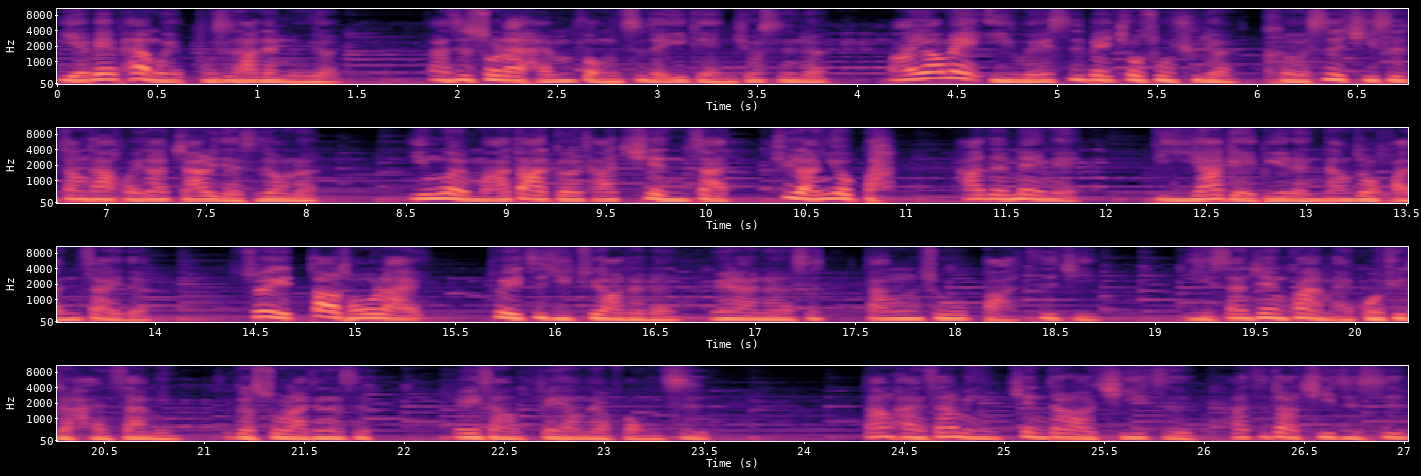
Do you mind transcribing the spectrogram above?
也被判为不是他的女儿。但是说来很讽刺的一点就是呢，麻幺妹以为是被救出去的，可是其实当他回到家里的时候呢，因为麻大哥他欠债，居然又把他的妹妹抵押给别人当做还债的，所以到头来。对自己最好的人，原来呢是当初把自己以三千块买过去的韩三明。这个说来真的是非常非常的讽刺。当韩三明见到了妻子，他知道妻子是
